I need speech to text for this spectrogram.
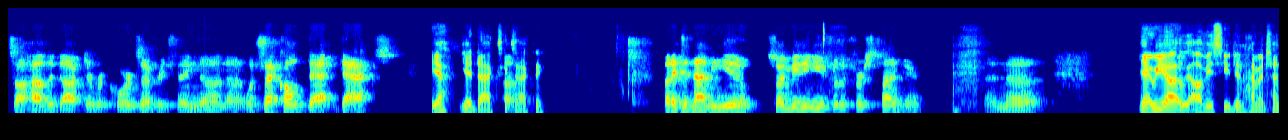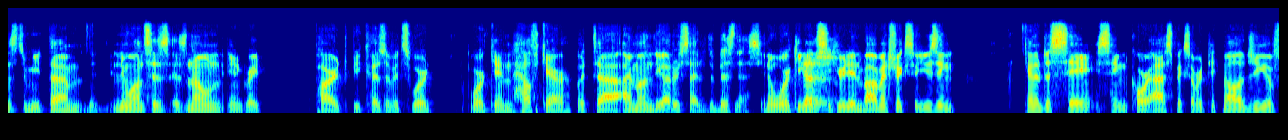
saw how the doctor records everything on uh, what's that called? Da- DAX? Yeah, yeah, DAX, Uh, exactly. but I did not meet you. So I'm meeting you for the first time here. And uh, Yeah, we uh, obviously didn't have a chance to meet them. Nuance is, is known in great part because of its work work in healthcare, but uh, I'm on the other side of the business, you know, working in security and biometrics. So using kind of the same same core aspects of our technology of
